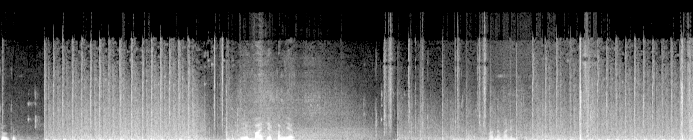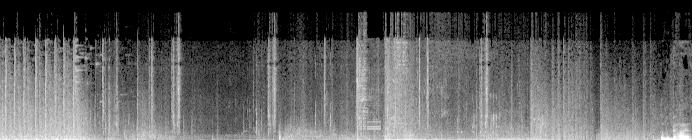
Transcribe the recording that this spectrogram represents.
Тут. тут. Єбать, як там є. Ладно, валим. Хто добігає?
